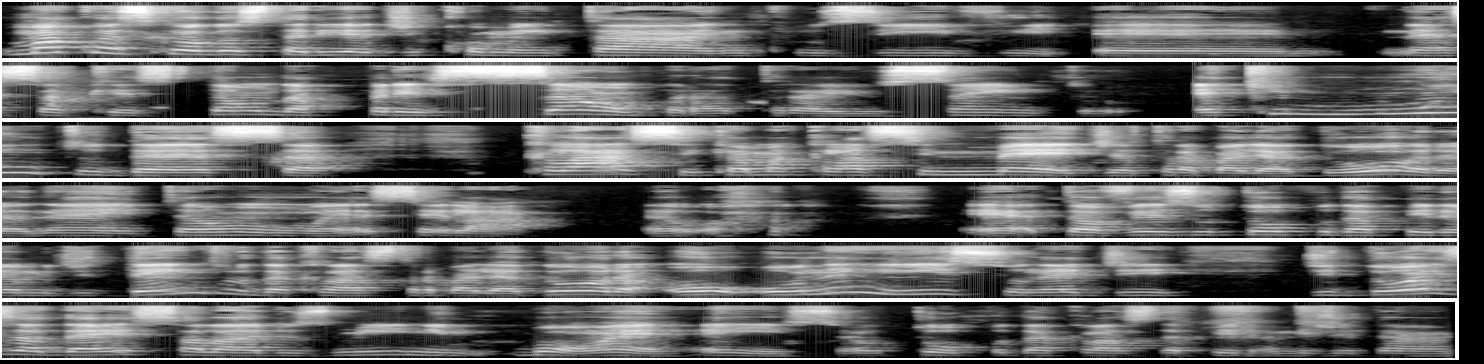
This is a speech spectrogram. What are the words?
Uma coisa que eu gostaria de comentar, inclusive, é, nessa questão da pressão para atrair o centro, é que muito dessa classe, que é uma classe média trabalhadora, né? Então, é, sei lá, é, é, talvez o topo da pirâmide dentro da classe trabalhadora, ou, ou nem isso, né? De, de 2 a 10 salários mínimos. Bom, é, é isso, é o topo da classe da pirâmide da,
